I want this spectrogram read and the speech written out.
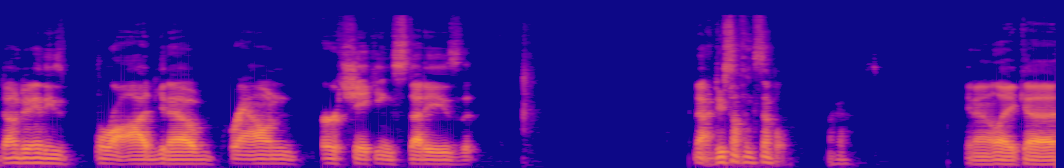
don't do any of these broad, you know, ground earth shaking studies that no, do something simple. Okay. You know, like uh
